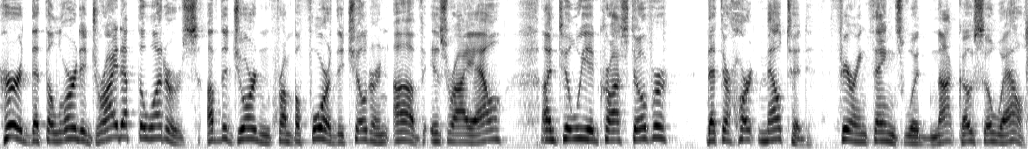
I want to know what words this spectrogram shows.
heard that the Lord had dried up the waters of the Jordan from before the children of Israel, until we had crossed over, that their heart melted, fearing things would not go so well.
